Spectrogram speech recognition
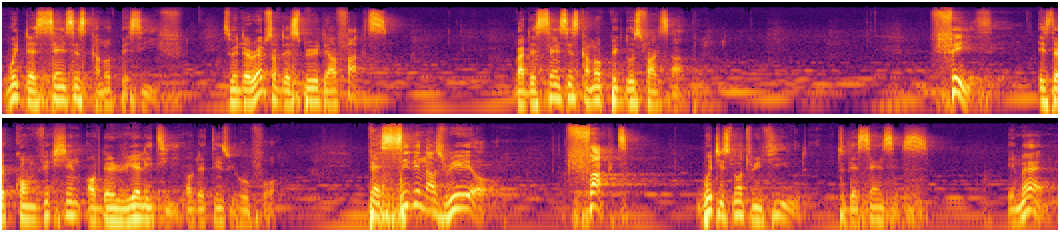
which the senses cannot perceive. So in the realms of the spirit, there are facts. But the senses cannot pick those facts up. Faith is the conviction of the reality of the things we hope for. Perceiving as real fact which is not revealed to the senses. Amen.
